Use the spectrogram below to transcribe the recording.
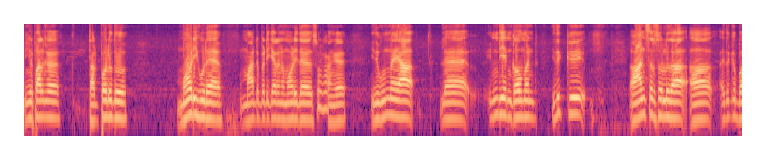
நீங்கள் பாருங்கள் தற்பொழுது மோடி கூட மாட்டுப்பட்டிக்காரன் மோடியில் சொல்கிறாங்க இது உண்மையா? இல்லை இந்தியன் கவர்மெண்ட் இதுக்கு ஆன்சர் சொல்லுதா? இதுக்கு ப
